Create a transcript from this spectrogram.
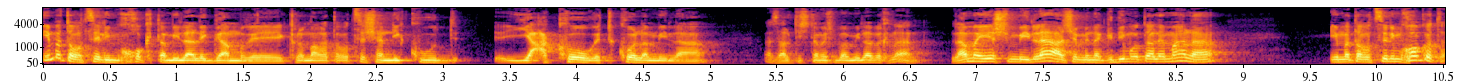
אם אתה רוצה למחוק את המילה לגמרי, כלומר אתה רוצה שהניקוד יעקור את כל המילה, אז אל תשתמש במילה בכלל. למה יש מילה שמנגדים אותה למעלה, אם אתה רוצה למחוק אותה?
